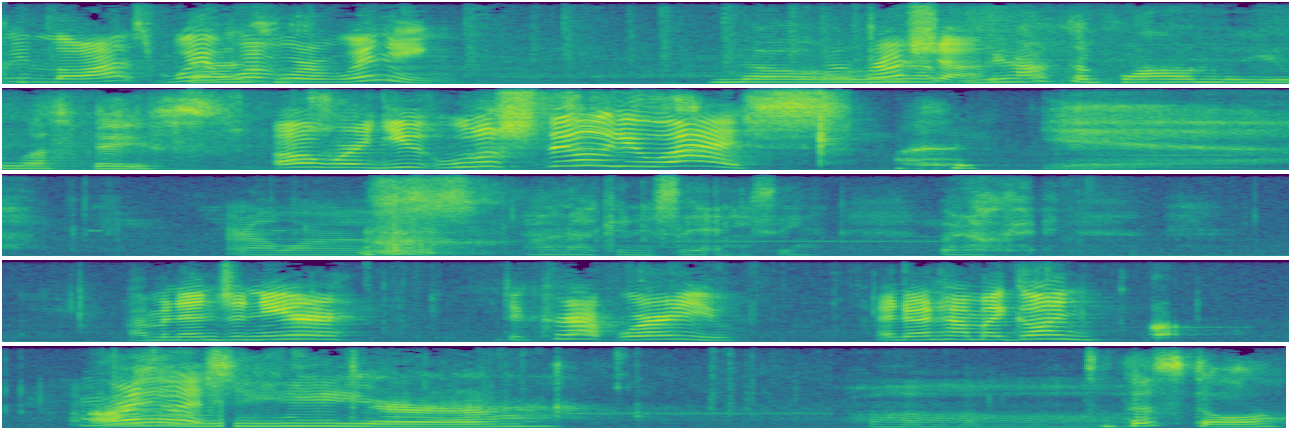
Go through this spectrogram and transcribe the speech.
We lost. Wait, what? We're winning. No, We're we have- Russia. we have to bomb the U.S. base. Oh, we're you. We're still U.S. Yeah. And I want to. I'm not gonna say anything, but okay. I'm an engineer. The crap. Where are you? I don't have my gun. I'm I am here. Oh, Pistol.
